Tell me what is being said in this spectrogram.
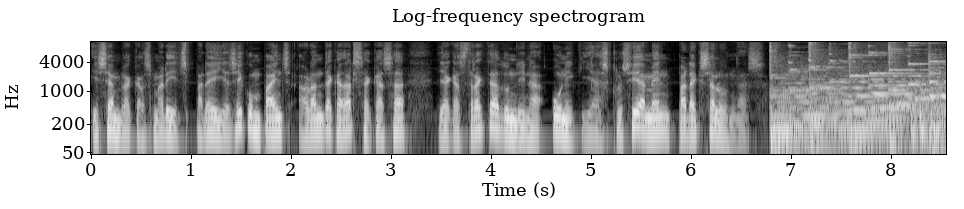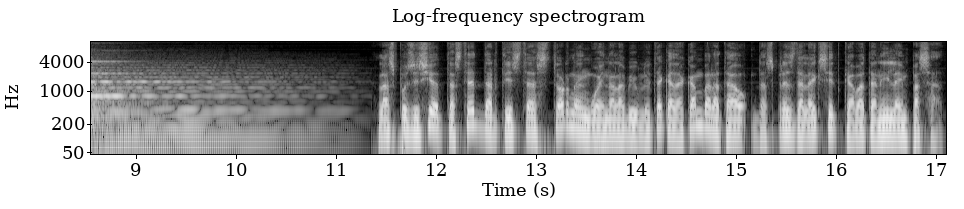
i sembla que els marits, parelles i companys hauran de quedar-se a casa ja que es tracta d'un dinar únic i exclusivament per exalumnes. L'exposició Tastet d'Artistes torna enguany a la Biblioteca de Can Baratau després de l'èxit que va tenir l'any passat.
